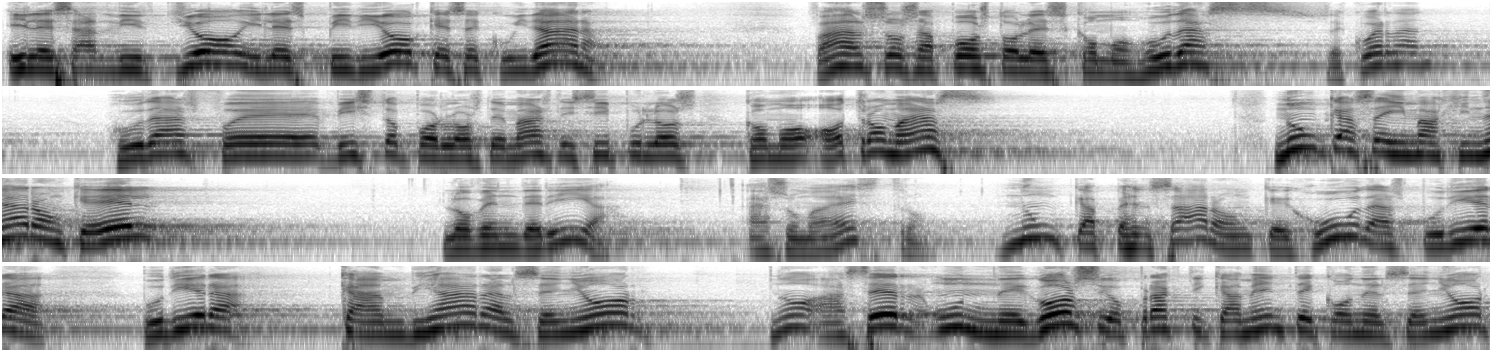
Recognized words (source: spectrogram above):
Y les advirtió y les pidió que se cuidaran. Falsos apóstoles como Judas, ¿recuerdan? Judas fue visto por los demás discípulos como otro más. Nunca se imaginaron que él lo vendería a su maestro. Nunca pensaron que Judas pudiera, pudiera cambiar al Señor, ¿no? Hacer un negocio prácticamente con el Señor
